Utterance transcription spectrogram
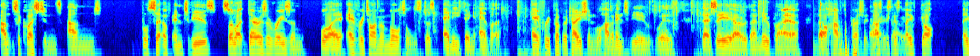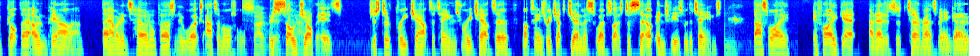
answer questions and will set up interviews. So, like, there is a reason why every time Immortals does anything ever, every publication will have an interview with their CEO, their new player. They'll have the press. Right, That's because exactly. they've got they've got their own PR man. They have an internal person who works at Immortals So whose sole job it is just to reach out to teams, reach out to not teams, reach out to journalists' websites to set up interviews with the teams. Mm. That's why if I get an editor to turn around to me and go,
